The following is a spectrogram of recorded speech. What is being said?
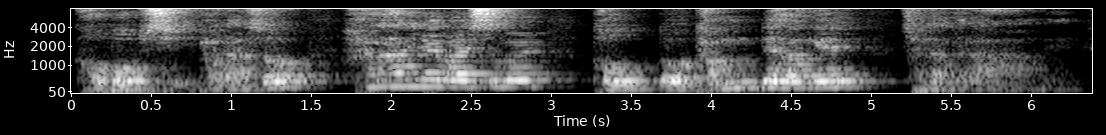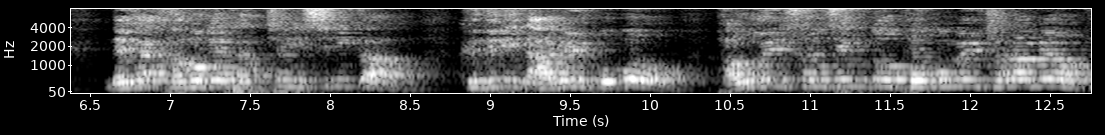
겁없이 받아서 하나님의 말씀을 더욱더 담대하게 전하더라. 내가 감옥에 갇혀 있으니까 그들이 나를 보고 바울 선생도 복음을 전하며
